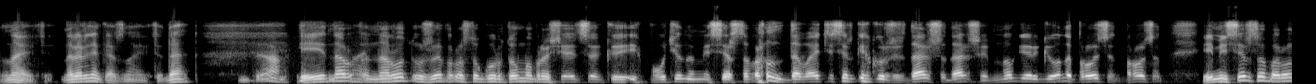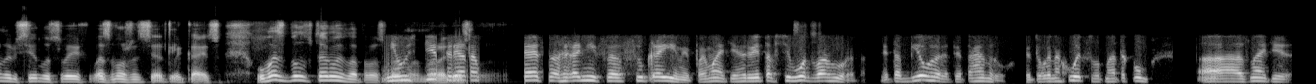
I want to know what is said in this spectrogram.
Знаете. Наверняка знаете, да? Да. И нар- народ уже просто гуртом обращается к, и к Путину, Министерство обороны. Давайте, Сергей Куржич, дальше, дальше. И многие регионы просят, просят. И Министерство обороны в силу своих возможностей отвлекается. У вас был второй вопрос, Не успев рядом граница с Украиной, понимаете? Я говорю, это всего два города. Это Белгород и Таганрог, которые находятся вот на таком знаете,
